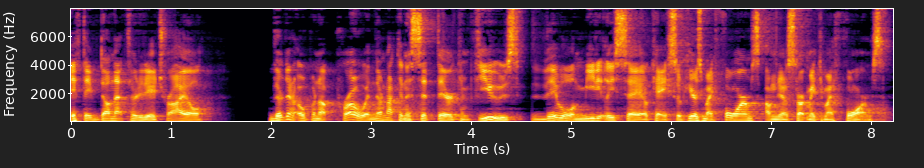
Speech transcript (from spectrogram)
if they've done that 30 day trial, they're going to open up Pro and they're not going to sit there confused. They will immediately say, okay, so here's my forms. I'm going to start making my forms.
